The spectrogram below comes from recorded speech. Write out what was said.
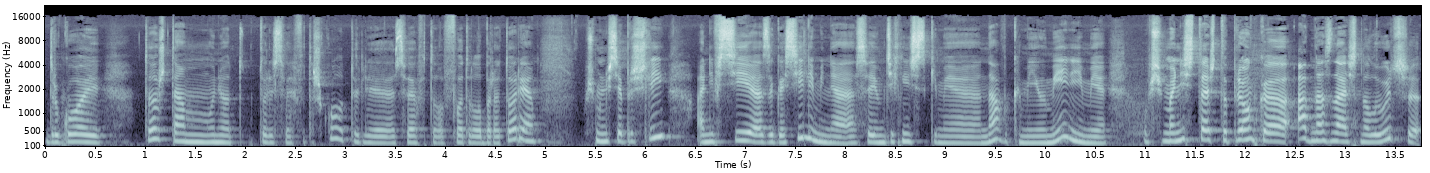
Другой тоже там у него то ли своя фотошкола, то ли своя фото фотолаборатория. Общем, они все пришли, они все загасили меня своими техническими навыками и умениями. В общем, они считают, что пленка однозначно лучше.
